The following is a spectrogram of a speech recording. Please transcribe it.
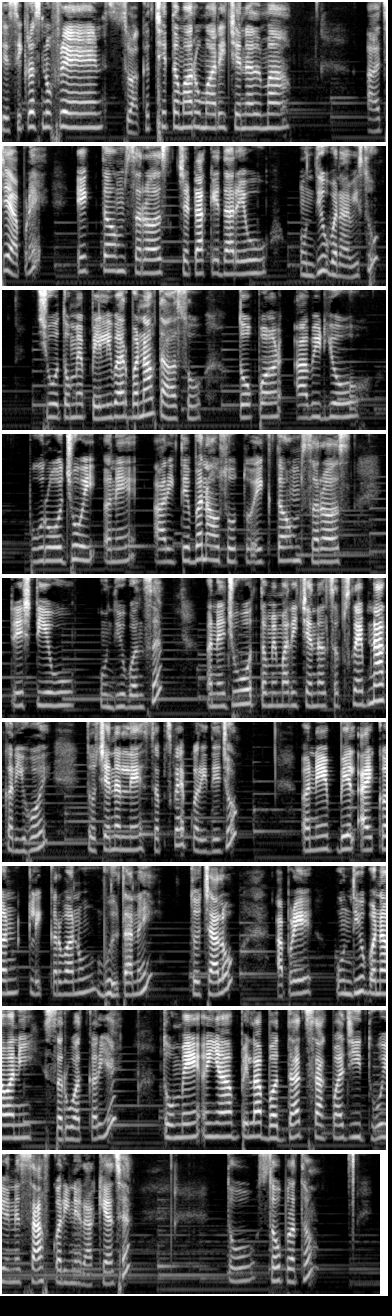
જય શ્રી કૃષ્ણ ફ્રેન્ડ સ્વાગત છે તમારું મારી ચેનલમાં આજે આપણે એકદમ સરસ ચટાકેદાર એવું ઊંધિયું બનાવીશું. જો તમે પહેલી વાર બનાવતા હશો, તો પણ આ વીડિયો પૂરો જોઈ અને આ રીતે બનાવશો તો એકદમ સરસ, ટેસ્ટી એવું ઊંધિયું બનશે. અને જુઓ, તમે મારી ચેનલ સબસ્ક્રાઈબ ના કરી હોય, તો ચેનલને સબસ્ક્રાઈબ કરી દેજો. અને બેલ આઇકન ક્લિક કરવાનું ભૂલતા નહીં. તો ચાલો આપણે ઊંધિયું બનાવવાની શરૂઆત કરીએ. તો મેં અહીંયા પહેલાં બધા જ શાકભાજી ધોઈ અને સાફ કરીને રાખ્યા છે. તો સૌપ્રથમ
